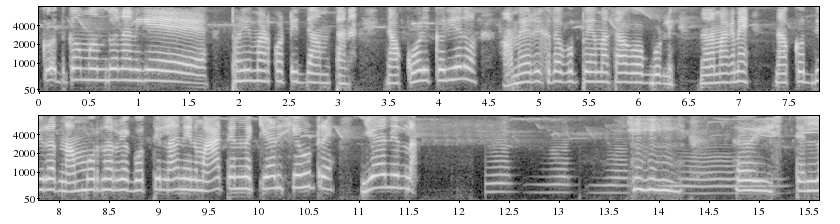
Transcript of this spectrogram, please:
ಕದ್ಕೊಂಬಂದು ನನಗೆ ಫ್ರೈ ಮಾಡ್ಕೊಟ್ಟಿದ್ದ ಅಂತಾನೆ. ನಾವು ಕೋಳಿ ಕದಿಯೋದು ಅಮೇರಿಕದಾಗೂ ಫೇಮಸ್ ಆಗಿ ಹೋಗ್ಬಿಡ್ಲಿ. ನನ್ನ ಮಗನೇ ನಾವು ಕದ್ದಿರೋದು ನಮ್ಮೂರ್ನವ್ರಿಗೆ ಗೊತ್ತಿಲ್ಲ. ನಿನ್ನ ಮಾತನ್ನ ಕೇಳಿಸ್ಬಿಟ್ರೆ ಏನಿಲ್ಲ. ಇಷ್ಟೆಲ್ಲ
